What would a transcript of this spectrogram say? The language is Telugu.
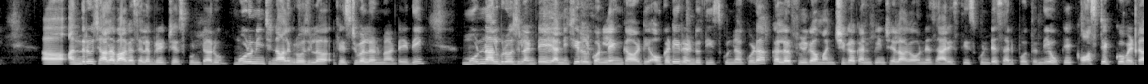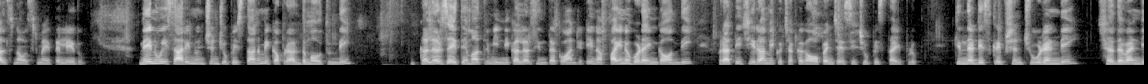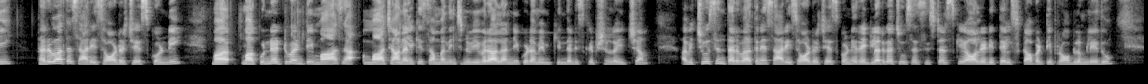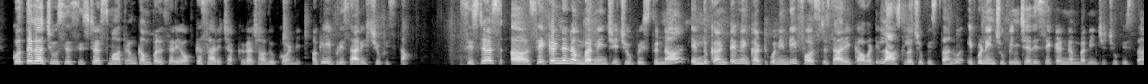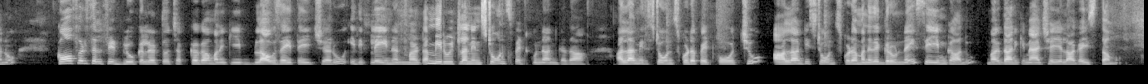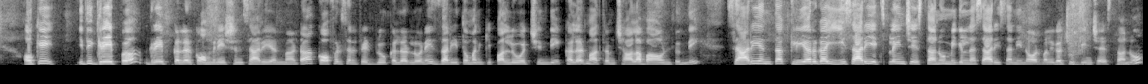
అందరూ చాలా బాగా సెలబ్రేట్ చేసుకుంటారు. మూడు నుంచి నాలుగు రోజుల ఫెస్టివల్ అనమాట ఇది. మూడు నాలుగు రోజులు అంటే అన్ని చీరలు కొనలేం కాబట్టి ఒకటి రెండు తీసుకున్నా కూడా కలర్ఫుల్గా మంచిగా కనిపించేలాగా ఉన్న శారీస్ తీసుకుంటే సరిపోతుంది. ఓకే కాస్ట్ ఎక్కువ పెట్టాల్సిన అవసరం అయితే లేదు. నేను ఈ శారీ నుంచి చూపిస్తాను మీకు అప్పుడు అర్థమవుతుంది. కలర్స్ అయితే మాత్రం ఇన్ని కలర్స్ ఇంత క్వాంటిటీ నా పైన కూడా ఇంకా ఉంది. ప్రతి చీర మీకు చక్కగా ఓపెన్ చేసి చూపిస్తా ఇప్పుడు. కింద డిస్క్రిప్షన్ చూడండి. చదవండి. తర్వాత శారీస్ ఆర్డర్ చేసుకోండి. మా మాకున్నటువంటి మా మా ఛానల్కి సంబంధించిన వివరాలన్నీ కూడా మేము కింద డిస్క్రిప్షన్లో ఇచ్చాం. అవి చూసిన తర్వాతనే శారీస్ ఆర్డర్ చేసుకోండి. రెగ్యులర్గా చూసే సిస్టర్స్కి ఆల్రెడీ తెలుసు కాబట్టి ప్రాబ్లం లేదు. కొత్తగా చూసే సిస్టర్స్ మాత్రం కంపల్సరీ ఒక్కసారి చక్కగా చదువుకోండి. ఓకే ఇప్పుడు ఈ శారీస్ చూపిస్తా. సిస్టర్స్ సెకండ్ నెంబర్ నుంచి చూపిస్తున్నా. ఎందుకంటే నేను కట్టుకునింది ఫస్ట్ శారీ కాబట్టి లాస్ట్లో చూపిస్తాను. ఇప్పుడు నేను చూపించేది సెకండ్ నెంబర్ నుంచి చూపిస్తాను. కాఫర్ సల్ఫేట్ బ్లూ కలర్తో చక్కగా మనకి బ్లౌజ్ అయితే ఇచ్చారు. ఇది ప్లెయిన్ అన్నమాట. మీరు ఇట్లా నేను స్టోన్స్ పెట్టుకున్నాను కదా అలా మీరు స్టోన్స్ కూడా పెట్టుకోవచ్చు. అలాంటి స్టోన్స్ కూడా మన దగ్గర ఉన్నాయి. సేమ్ కాదు మాకు దానికి మ్యాచ్ అయ్యేలాగా ఇస్తాము. ఓకే ఇది grape grape colour combination saree అనమాట కాఫర్ సల్ఫేట్ బ్లూ కలర్లోనే జరీతో మనకి పళ్ళు వచ్చింది. కలర్ మాత్రం చాలా బాగుంటుంది. శారీ అంతా క్లియర్గా ఈ శారీ ఎక్స్ప్లెయిన్ చేస్తాను. మిగిలిన శారీస్ అన్ని నార్మల్గా చూపించేస్తాను.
